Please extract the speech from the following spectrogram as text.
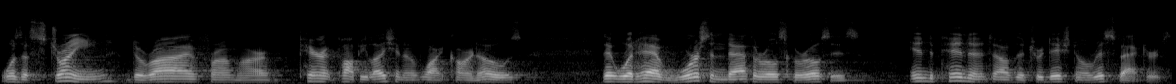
was a strain derived from our parent population of white Carneaus that would have worsened atherosclerosis independent of the traditional risk factors.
